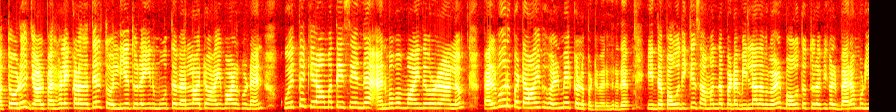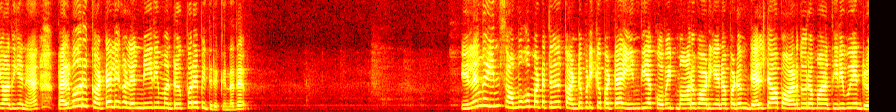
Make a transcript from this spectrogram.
அத்தோடு ஜாழ் பல்கலைக்கழகத்தில் தொல்லிய துறையின் மூத்த வரலாற்று ஆய்வாளர்களுடன் குறித்த கிராமத்தை சேர்ந்த அனுபவம் வாய்ந்தவர்களுடனும் பல்வேறுபட்ட ஆய்வுகள் மேற்கொள்ளப்பட்டு வருகிறது. இந்த பகுதிக்கு சம்பந்தப்படம் இல்லாதவர்கள் பௌத்த துறவிகள் பெற முடியாது என பல்வேறு கட்டளைகளில் நீதிமன்றம் பிறப்பித்திருக்கின்றது. இலங்கையின் சமூக மட்டத்தில் கண்டுபிடிக்கப்பட்ட இந்திய கோவிட் மாறுபாடு எனப்படும் டெல்டா பாரதூரமான திரிவு என்று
